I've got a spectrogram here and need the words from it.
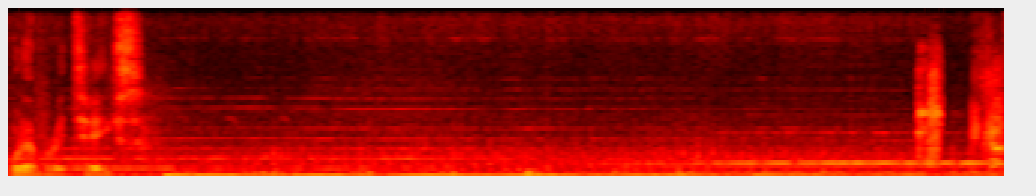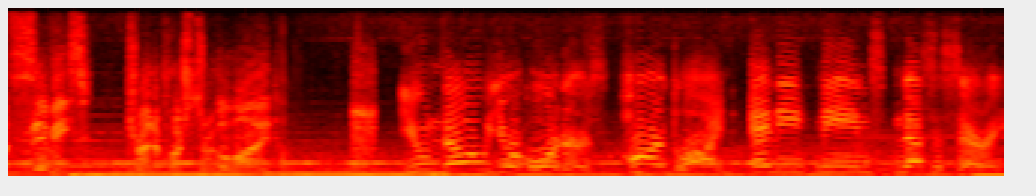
Whatever it takes. got civvies trying to push through the line. You know your orders. hardline. Any means necessary.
